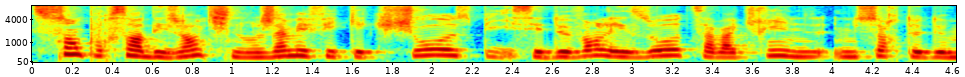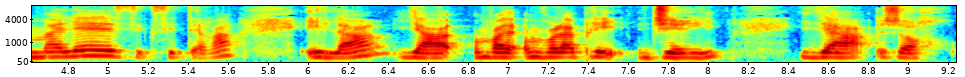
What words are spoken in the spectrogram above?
100% hein, des gens qui n'ont jamais fait quelque chose, puis c'est devant les autres, ça va créer une, sorte de malaise, etc. Et là, il y a, on va, on va l'appeler Jerry, il y a genre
